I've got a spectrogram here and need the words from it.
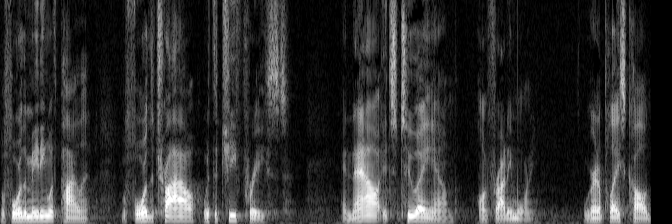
before the meeting with Pilate, before the trial with the chief priest. And now it's 2 a.m. on Friday morning. We're in a place called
